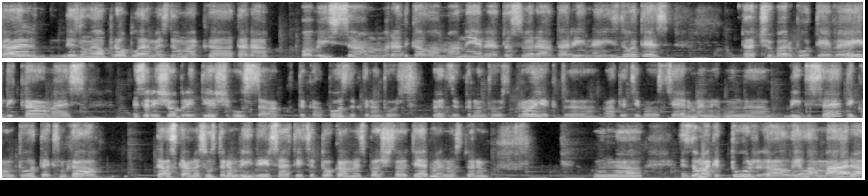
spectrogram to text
tā ir diezgan liela problēma. Es domāju, ka tādā pavisam radikālā manierē tas varētu arī neizdoties. Taču varbūt tie veidi, kā mēs Es arī šobrīd tieši uzsāku postdoktorantūras, pēcdoktorantūras projektu attiecībā uz ķermeni un vidas ētiku. Un to, teiksim, kā, tas, kā mēs uztveram vidi, ir saistīts ar to, kā mēs paši savu ķermeni uztveram. Un, uh, es domāju, ka tur uh, lielā mērā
